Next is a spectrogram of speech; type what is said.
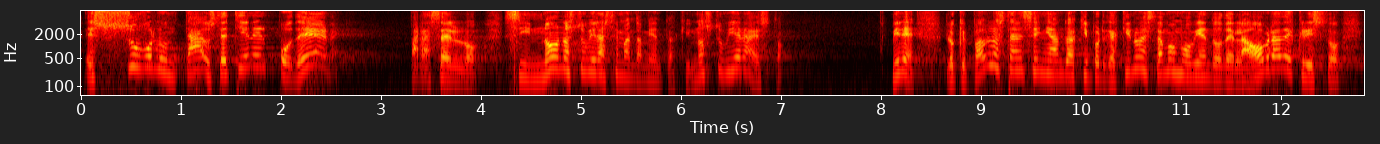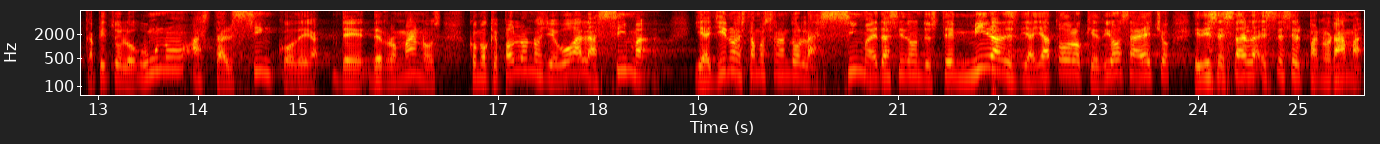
Es su voluntad. Usted tiene el poder para hacerlo. Si no, no estuviera este mandamiento aquí, no estuviera esto. Mire, lo que Pablo está enseñando aquí, porque aquí nos estamos moviendo de la obra de Cristo, capítulo 1 hasta el 5 de, de, Romanos, como que Pablo nos llevó a la cima y allí nos está mostrando la cima, es así donde usted mira desde allá todo lo que Dios ha hecho y dice, este es el panorama,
